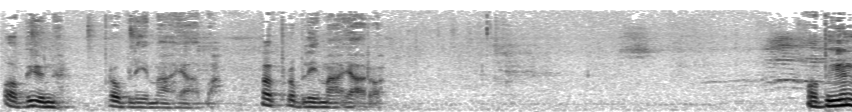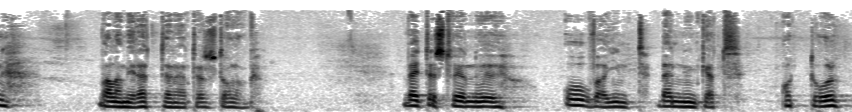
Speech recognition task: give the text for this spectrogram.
a bűn problémájába, a problémájára. A bűn valami rettenetes dolog. Vegytestvérnő óvaint bennünket attól,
